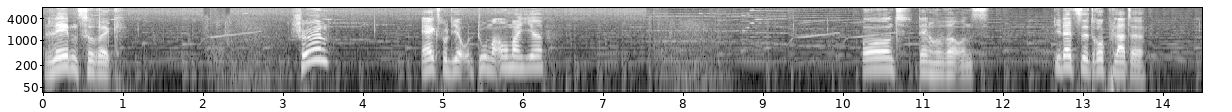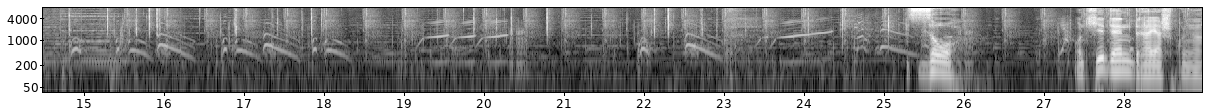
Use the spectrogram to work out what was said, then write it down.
Leben zurück. Schön. Er explodiert und du mal auch mal hier. Und dann holen wir uns die letzte Druckplatte. Hier denn Dreiersprünge.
